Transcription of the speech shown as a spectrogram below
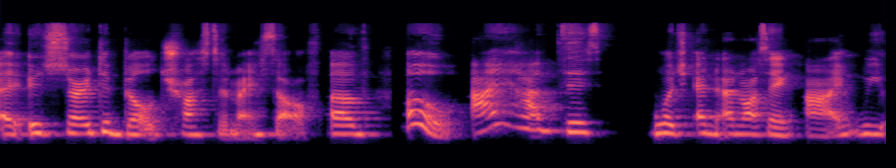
a, it started to build trust in myself of, oh, I have this which and I'm not saying I, we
